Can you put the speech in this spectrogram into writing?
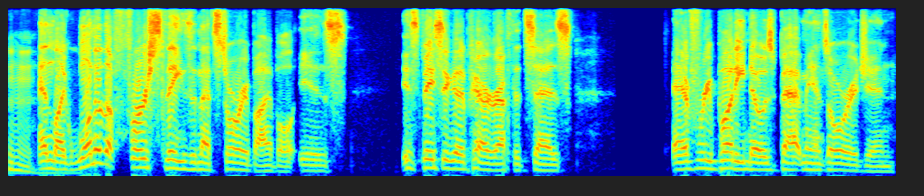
Mhm. And like one of the first things in that story bible is is basically a paragraph that says everybody knows Batman's origin.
